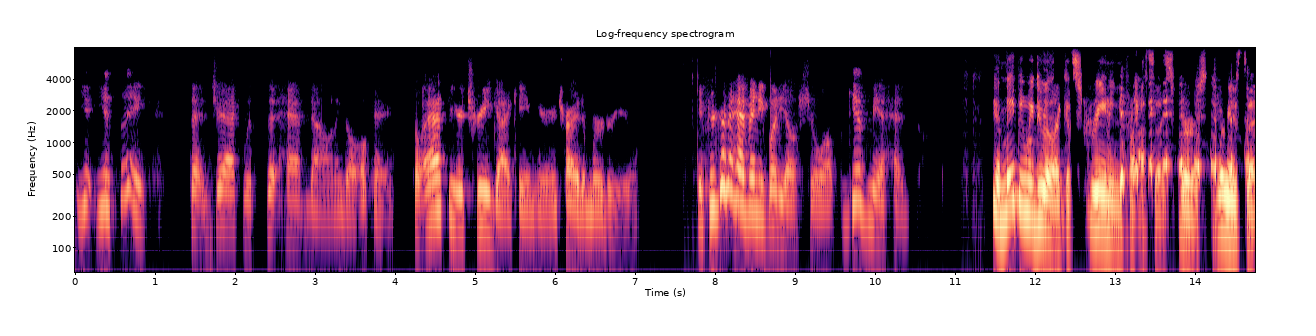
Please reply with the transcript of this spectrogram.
you you think that Jack would sit Hap down and go, okay, so after your tree guy came here and tried to murder you, if you're gonna have anybody else show up, give me a heads up. yeah, maybe we do it like a screening process first. What do you say?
